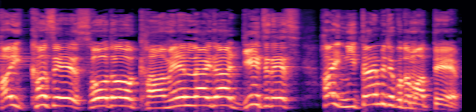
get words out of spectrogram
はい、完成総動仮面ライダーゲーツですはい、2体目ということもあって、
